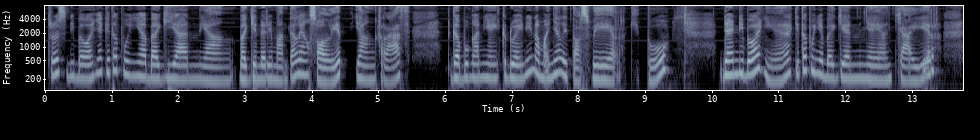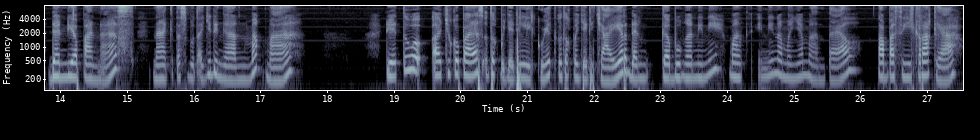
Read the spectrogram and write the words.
Terus di bawahnya kita punya bagian yang bagian dari mantel yang solid, yang keras. Gabungannya kedua ini namanya litosfer gitu. Dan di bawahnya kita punya bagiannya yang cair dan dia panas. Nah, kita sebut aja dengan magma. Dia itu uh, cukup panas untuk menjadi liquid, untuk menjadi cair dan gabungan ini ini namanya mantel tanpa si kerak ya.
